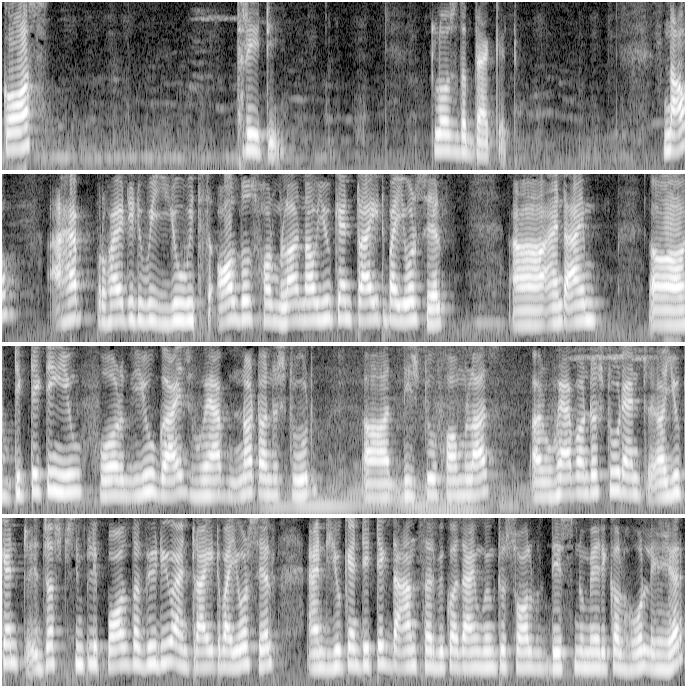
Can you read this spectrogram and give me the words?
cos 3t close the bracket. Now I have provided you with all those formula. Now you can try it by yourself. Uh, and I'm uh, dictating you for you guys who have not understood uh, these two formulas or who have understood and uh, you can just simply pause the video and try it by yourself and you can detect the answer because I am going to solve this numerical whole here.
